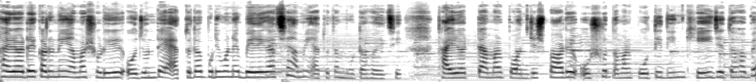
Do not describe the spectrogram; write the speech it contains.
থাইরয়েডের কারণেই আমার শরীরের ওজনটা এতটা পরিমাণে বেড়ে গেছে, আমি এতটা মোটা হয়েছি। থাইরয়েডটা আমার পঞ্চাশ পাওয়ারের ওষুধ, আমার প্রতিদিন খেয়েই যেতে হবে।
